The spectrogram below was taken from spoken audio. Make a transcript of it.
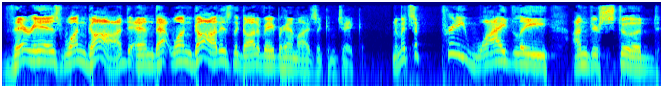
there is one God, and that one God is the God of Abraham, Isaac, and Jacob. Now, it's a pretty widely understood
